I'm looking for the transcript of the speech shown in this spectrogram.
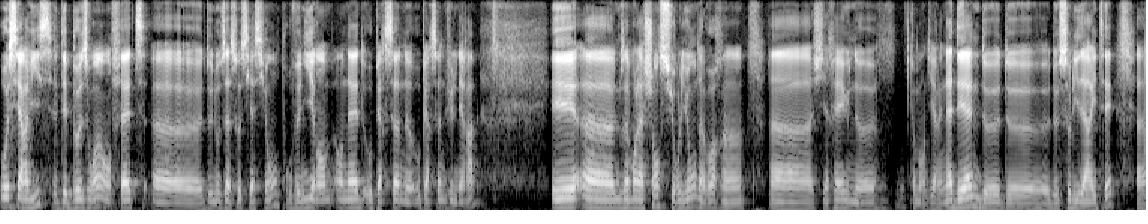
au service des besoins en fait de nos associations pour venir en, aide aux personnes, aux personnes vulnérables. Et nous avons la chance sur Lyon d'avoir un, dirais une, comment dire, ADN de, solidarité. Euh,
